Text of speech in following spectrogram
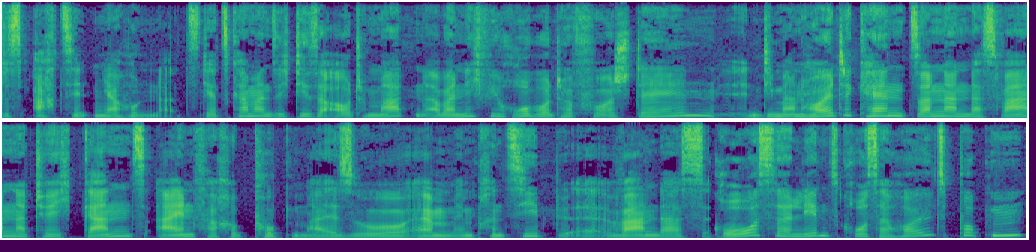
des 18. Jahrhunderts. Jetzt kann man sich diese Automaten aber nicht wie Roboter vorstellen, die man heute kennt, sondern das waren natürlich ganz einfache Puppen. Also ähm, im Prinzip äh, waren das große, lebensgroße Holzpuppen,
